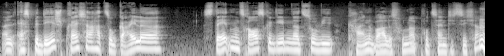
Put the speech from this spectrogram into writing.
Ein SPD-Sprecher hat so geile Statements rausgegeben dazu wie keine Wahl ist hundertprozentig sicher.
